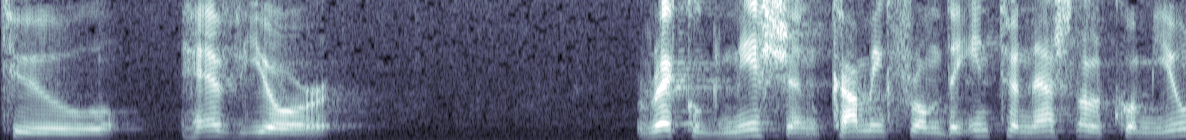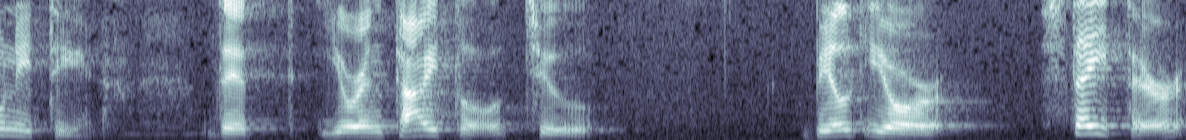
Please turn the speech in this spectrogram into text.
to have your recognition coming from the international community that you're entitled to build your state there,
